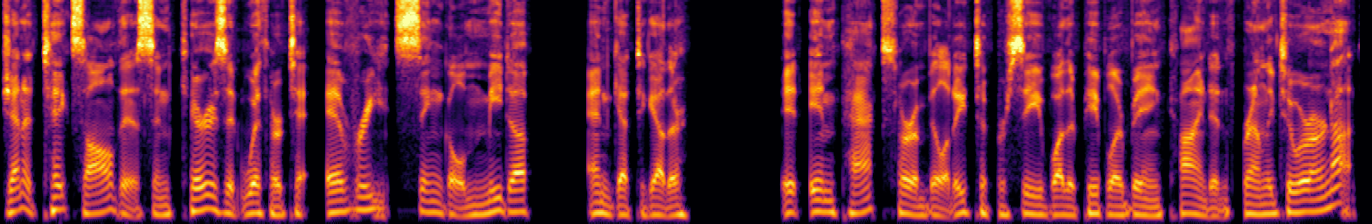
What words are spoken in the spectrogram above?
Jenna takes all this and carries it with her to every single meetup and get together. It impacts her ability to perceive whether people are being kind and friendly to her or not.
